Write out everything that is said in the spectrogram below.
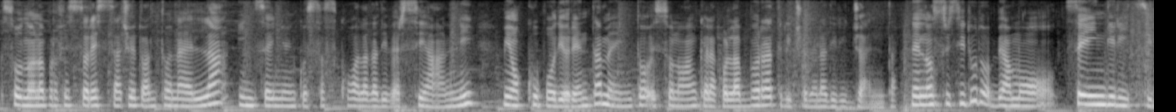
sono la professoressa Ceto Antonella, insegno in questa scuola da diversi anni, mi occupo di orientamento e sono anche la collaboratrice della dirigente. Nel nostro istituto abbiamo sei indirizzi.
